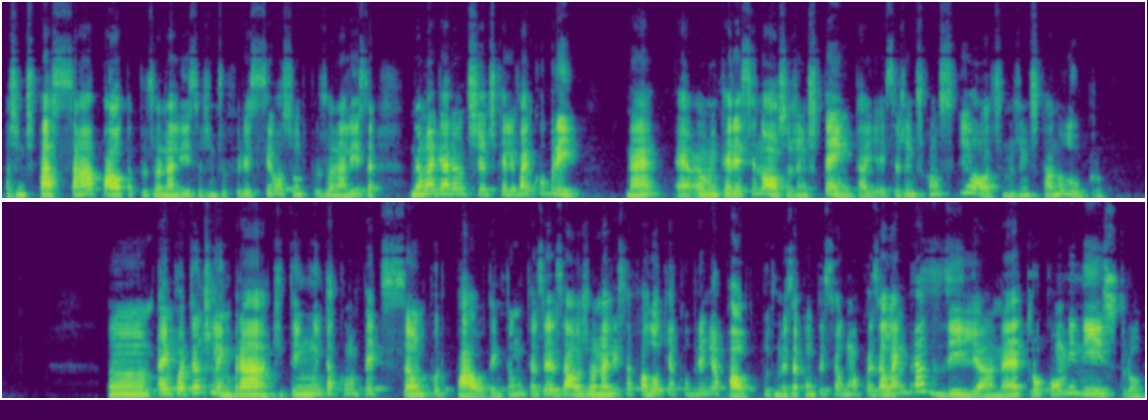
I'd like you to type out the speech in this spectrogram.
A gente passar a pauta para o jornalista, a gente oferecer o assunto para o jornalista, não é garantia de que ele vai cobrir né? É, é um interesse nosso, a gente tenta, e aí se a gente conseguir, ótimo, a gente está no lucro. Hum, é importante lembrar que tem muita competição por pauta. Então, muitas vezes, ah, o jornalista falou que ia cobrir minha pauta. Putz, mas aconteceu alguma coisa lá em Brasília, né? Trocou o um ministro.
